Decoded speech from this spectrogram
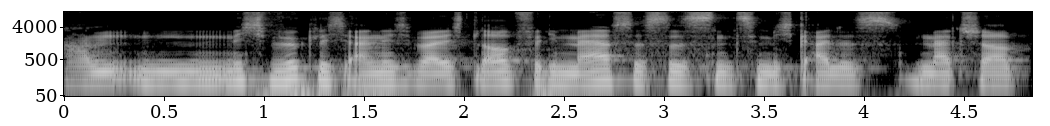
Ähm, nicht wirklich eigentlich, weil ich glaube, für die Mavs ist es ein ziemlich geiles Matchup.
